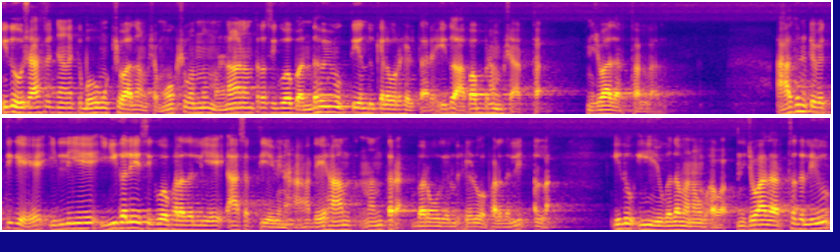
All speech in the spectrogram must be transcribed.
ಇದು ಶಾಸ್ತ್ರಜ್ಞಾನಕ್ಕೆ ಬಹುಮುಖ್ಯವಾದ ಅಂಶ. ಮೋಕ್ಷವನ್ನು ಮರಣಾನಂತರ ಸಿಗುವ ಬಂಧ ವಿಮುಕ್ತಿ ಎಂದು ಕೆಲವರು ಹೇಳ್ತಾರೆ. ಇದು ಅಪಭ್ರಂಶಾರ್ಥ. ನಿಜವಾದ ಅರ್ಥ ಅಲ್ಲ ಅದು. ಆಧುನಿಕ ವ್ಯಕ್ತಿಗೆ ಇಲ್ಲಿಯೇ ಈಗಲೇ ಸಿಗುವ ಫಲದಲ್ಲಿಯೇ ಆಸಕ್ತಿಯೇ ವಿನಃ ದೇಹಾಂತ ನಂತರ ಬರುವುದೆಂದು ಹೇಳುವ ಫಲದಲ್ಲಿ ಅಲ್ಲ. ಇದು ಈ ಯುಗದ ಮನೋಭಾವ. ನಿಜವಾದ ಅರ್ಥದಲ್ಲಿಯೂ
